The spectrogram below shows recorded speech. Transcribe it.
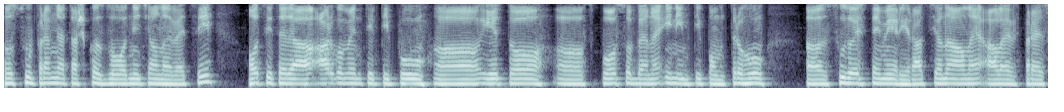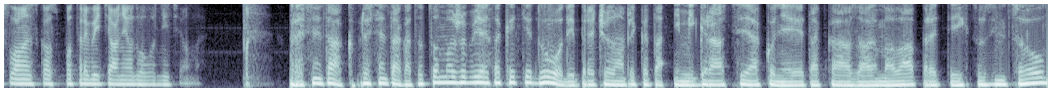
To sú pre mňa ťažko zdôvodniteľné veci, hoci teda argumenty typu uh, je to uh, spôsobené iným typom trhu, uh, sú do istej miery racionálne, ale pre slovenského spotrebiteľa neodôvodniteľné. Presne tak, presne tak. A toto môže byť aj také tie dôvody, prečo napríklad tá imigrácia ako nie je taká zaujímavá pre tých cudzincov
